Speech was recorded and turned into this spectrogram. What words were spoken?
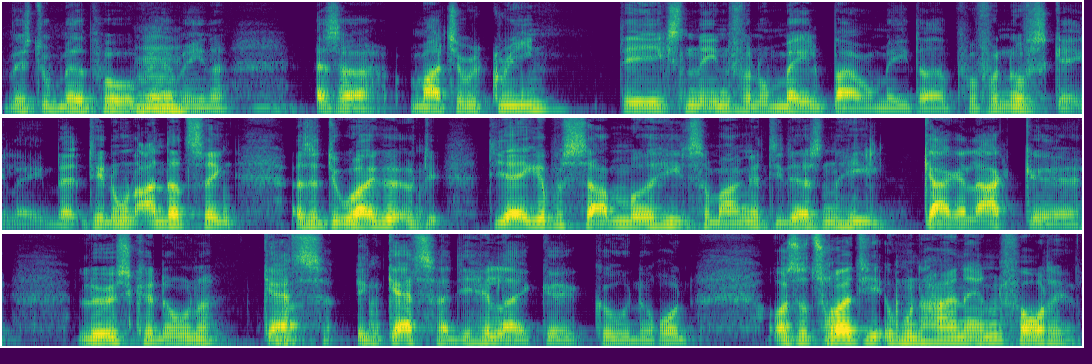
Hvis du er med på, hvad mm. jeg mener. Altså, Marjorie Green, det er ikke sådan inden for normalbarometeret på fornuftsskalaen. Det er nogle andre ting. Altså, du har ikke, de, de er ikke på samme måde helt så mange af de der sådan helt gagalak øh, løskanoner. Gats, ja. En gats har de heller ikke øh, gående rundt. Og så tror jeg, at hun har en anden fordel.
